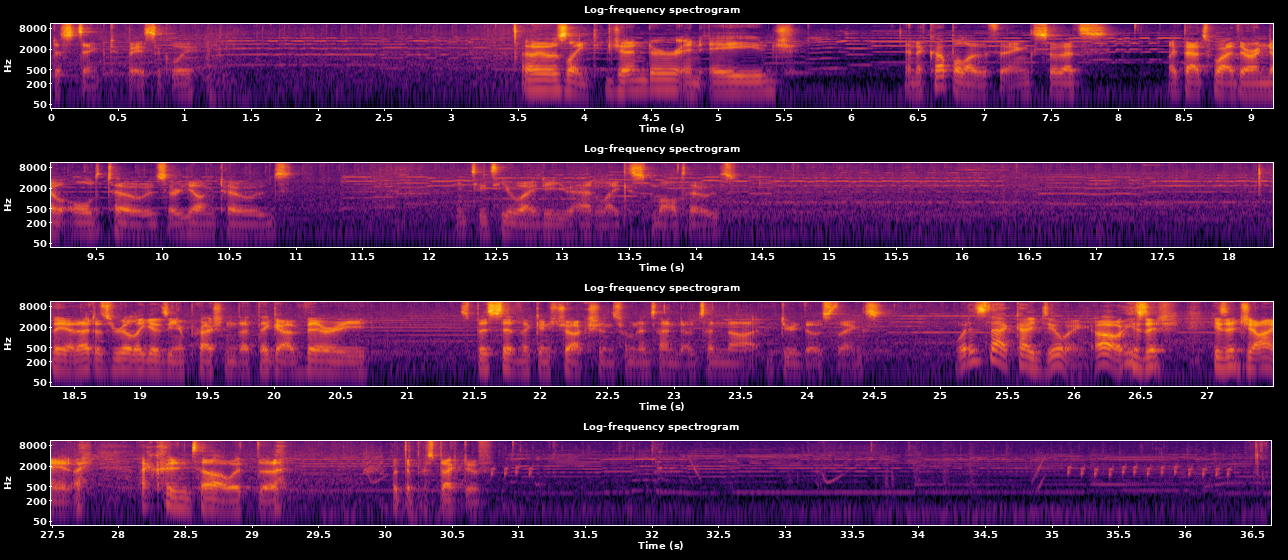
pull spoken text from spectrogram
distinct, basically. Uh, it was like gender and age and a couple other things, so that's like that's why there are no old toads or young toads. In TTYD you had like small toads. But yeah, that just really gives the impression that they got very specific instructions from Nintendo to not do those things. What is that guy doing? Oh, he's a he's a giant. I, I couldn't tell with the with the perspective.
